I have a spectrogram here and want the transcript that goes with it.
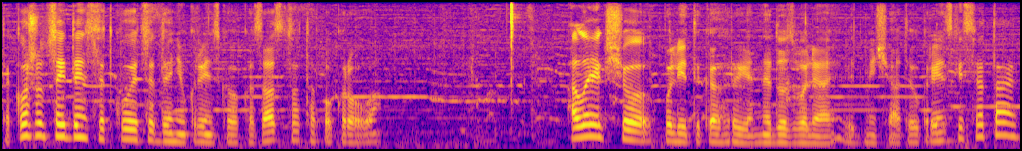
Також у цей день святкується День українського козацтва та покрова. Але якщо політика гри не дозволяє відмічати українські свята,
